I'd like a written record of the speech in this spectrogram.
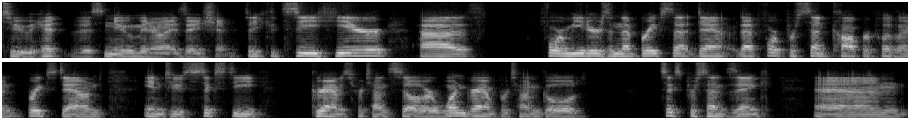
to hit this new mineralization. So you can see here uh, 4 meters, and that breaks that down. That 4% copper equivalent breaks down into 60 grams per ton silver, 1 gram per ton gold, 6% zinc, and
